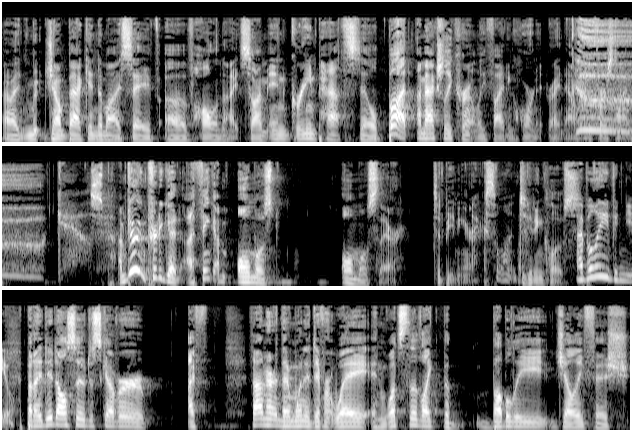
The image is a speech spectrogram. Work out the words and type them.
and I m- jumped back into my save of Hollow Knight. So I'm in Green Path still, but I'm actually currently fighting Hornet right now for the first time. Gasp. I'm doing pretty good. I think I'm almost, almost there to beating her. Excellent. I'm getting close. I believe in you. But I did also discover I f- found her and then went a different way. And what's the like the bubbly jellyfish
